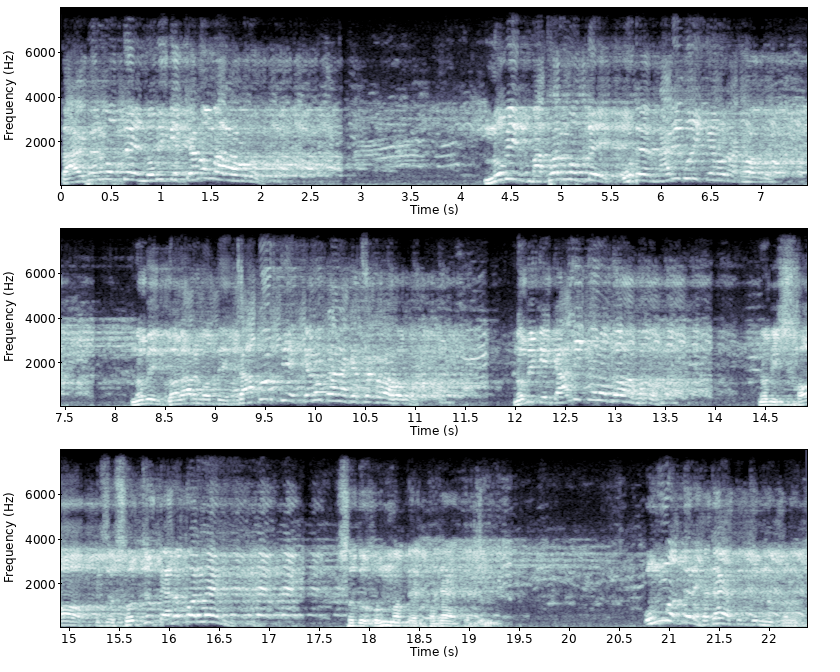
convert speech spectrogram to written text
তাইফের মধ্যে নবীকে কেন মারা হলো? নবীর মাথার মধ্যে উটের নারী বুড়ি কেন রাখা হলো নবীর গলার মধ্যে চাদর দিয়ে কেন টানা গেছে করা হলো? নবীকে গালি কেন দেওয়া হলো? নবী সব কিছু সহ্য কেন করলেন? শুধু উম্মতের হেদায়তের জন্য। উম্মতের হেদায়তের জন্য করলেন।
